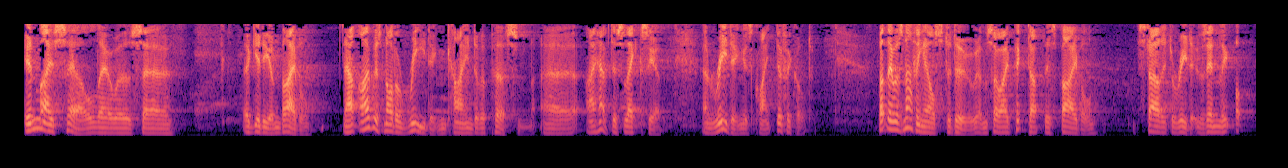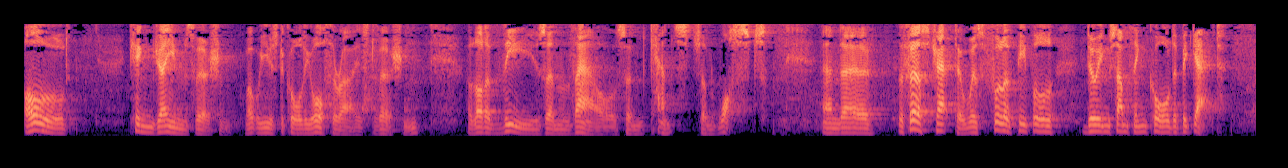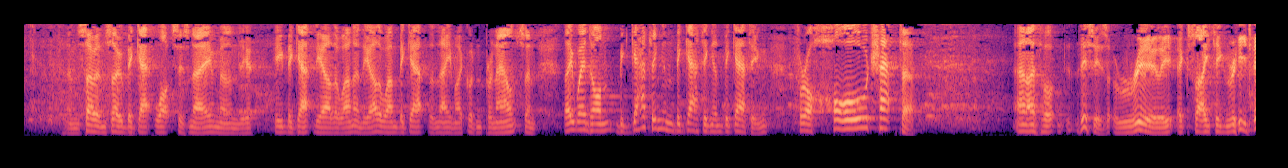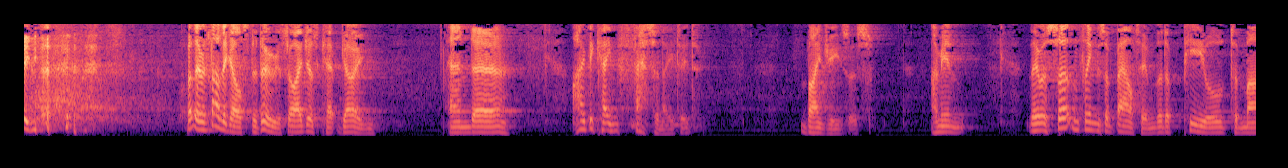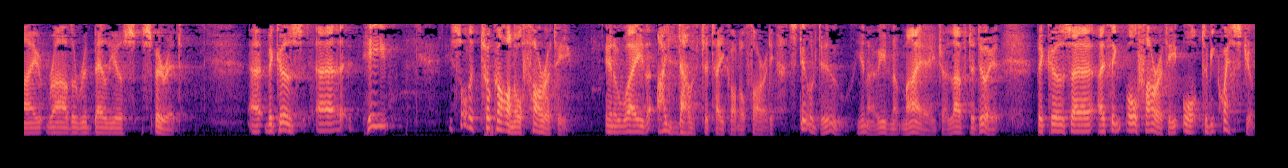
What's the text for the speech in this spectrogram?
In my cell, there was uh, a Gideon Bible. Now, I was not a reading kind of a person. Uh, I have dyslexia, and reading is quite difficult. But there was nothing else to do, and so I picked up this Bible, started to read it. It was in the old King James Version, what we used to call the authorized version. A lot of these and thous and cansts and wasts and uh, the first chapter was full of people doing something called a begat. And so and so begat what's his name, and he begat the other one, and the other one begat the name I couldn't pronounce, and they went on begatting and begatting and begatting for a whole chapter. And I thought, this is really exciting reading. But there was nothing else to do, so I just kept going. And uh, I became fascinated by Jesus. I mean, there were certain things about him that appealed to my rather rebellious spirit. Uh, because uh, he, he sort of took on authority in a way that I love to take on authority. Still do, you know, even at my age, I love to do it because uh, I think authority ought to be questioned.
